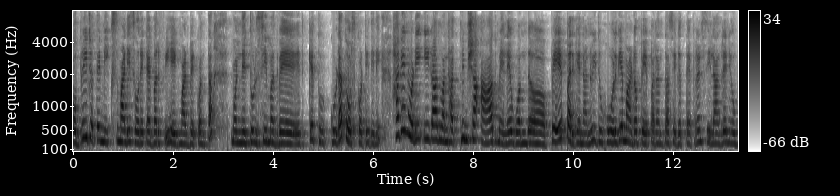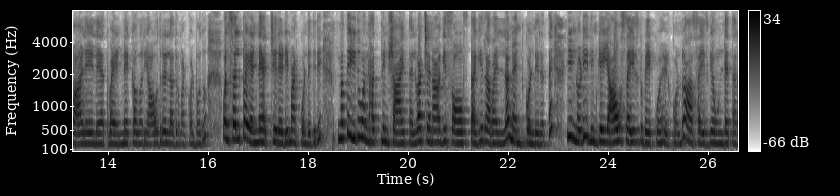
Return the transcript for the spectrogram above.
ಕೊಬ್ಬರಿ ಜೊತೆ ಮಿಕ್ಸ್ ಮಾಡಿ ಸೋರೆಕಾಯಿ ಬರ್ಫಿ ಹೇಗೆ ಮಾಡಬೇಕು ಅಂತ ಮೊನ್ನೆ ತುಳಸಿ ಮದುವೆಗೆ ತು ಕೂಡ ತೋರಿಸ್ಕೊಟ್ಟಿದ್ದೀನಿ. ಹಾಗೆ ನೋಡಿ ಈಗ ಅದು ಒಂದು ಹತ್ತು ನಿಮಿಷ ಆದಮೇಲೆ ಒಂದು ಪೇಪರ್ಗೆ ನಾನು ಇದು ಹೋಳಿಗೆ ಮಾಡೋ ಪೇಪರ್ ಅಂತ ಸಿಗುತ್ತೆ ಫ್ರೆಂಡ್ಸ್ ಇಲ್ಲಾಂದರೆ ನೀವು ಬಾಳೆ ಎಲೆ ಅಥವಾ ಎಣ್ಣೆ ಕವರ್ ಯಾವುದ್ರಲ್ಲಾದರೂ ಮಾಡ್ಕೊಳ್ಬೋದು. ಒಂದು ಸ್ವಲ್ಪ ಎಣ್ಣೆ ಹಚ್ಚಿ ರೆಡಿ ಮಾಡ್ಕೊಂಡಿದ್ದೀನಿ. ಮತ್ತು ಇದು ಒಂದು ಹತ್ತು ನಿಮಿಷ ಆಯ್ತಲ್ವಾ? ಚೆನ್ನಾಗಿ ಸಾಫ್ಟಾಗಿ ರವೆ ಎಲ್ಲ ನೆಂದ್ಕೊಂಡಿರುತ್ತೆ ಈಗ ನೋಡಿ, ನಿಮಗೆ ಯಾವ ಸೈಜ್ಗೆ ಬೇಕು ಹೇಳ್ಕೊಂಡು ಆ ಸೈಜ್ಗೆ ಉಂಡೆ ಥರ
